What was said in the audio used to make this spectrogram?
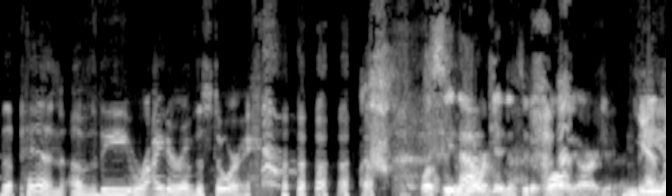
The pen of the writer of the story. Well, see, now we're getting into the quality argument. The, yeah, let's,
